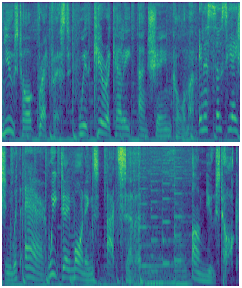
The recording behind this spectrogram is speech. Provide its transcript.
Newstalk Breakfast with Ciara Kelly and Shane Coleman. In association with AIR. Weekday mornings at 7 on Newstalk.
